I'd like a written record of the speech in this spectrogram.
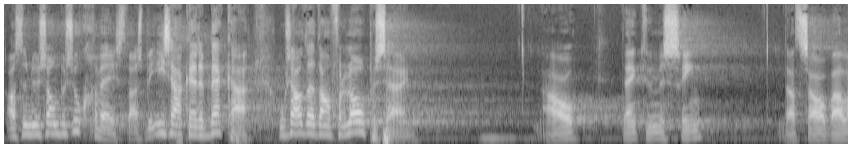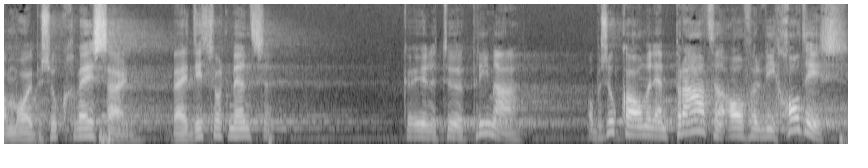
Als er nu zo'n bezoek geweest was bij Isaac en Rebecca, hoe zou dat dan verlopen zijn? Nou, denkt u misschien, dat zou wel een mooi bezoek geweest zijn. Bij dit soort mensen kun je natuurlijk prima op bezoek komen en praten over wie God is.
